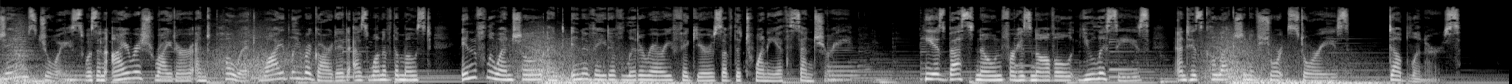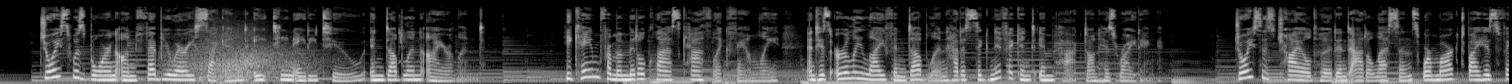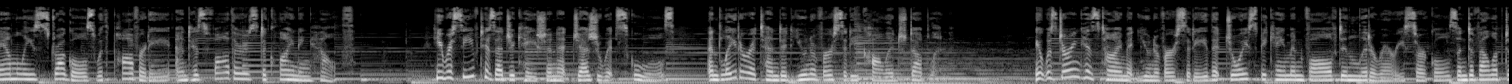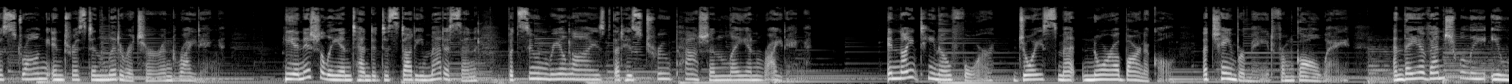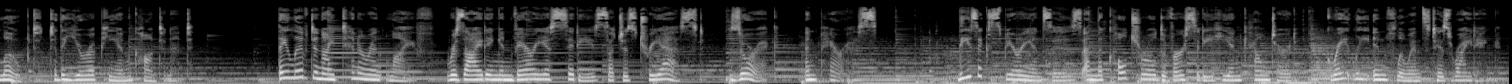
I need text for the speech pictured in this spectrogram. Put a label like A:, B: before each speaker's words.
A: James Joyce was an Irish writer and poet widely regarded as one of the most influential and innovative literary figures of the 20th century. He is best known for his novel Ulysses and his collection of short stories, Dubliners. Joyce was born on February 2, 1882, in Dublin, Ireland. He came from a middle class Catholic family, and his early life in Dublin had a significant impact on his writing. Joyce's childhood and adolescence were marked by his family's struggles with poverty and his father's declining health. He received his education at Jesuit schools and later attended University College Dublin. It was during his time at university that Joyce became involved in literary circles and developed a strong interest in literature and writing. He initially intended to study medicine, but soon realized that his true passion lay in writing. In 1904, Joyce met Nora Barnacle, a chambermaid from Galway, and they eventually eloped to the European continent. They lived an itinerant life, residing in various cities such as Trieste, Zurich, and Paris. These experiences and the cultural diversity he encountered greatly influenced his writing.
